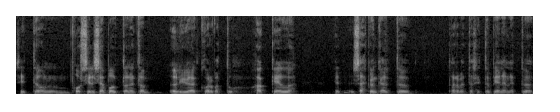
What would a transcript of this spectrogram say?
Sitten on fossiilisia polttoaineita, öljyä korvattu hakkeella ja sähkön käyttöä tarvetta sitten pienennettyä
